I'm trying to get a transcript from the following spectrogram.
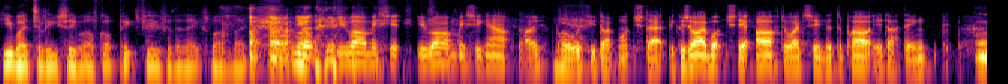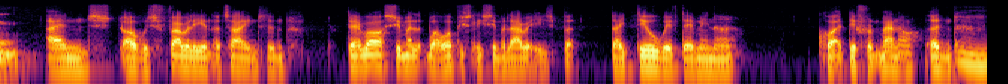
You wait till you see what I've got picked for you for the next one, mate. You're, Right. you are missing. You are missing out though, Paul, if you don't watch that because I watched it after I'd seen The Departed, I think, hmm. and I was thoroughly entertained. And there are similar, well, obviously similarities, but they deal with them in a quite a different manner. And hmm.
